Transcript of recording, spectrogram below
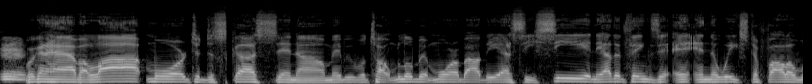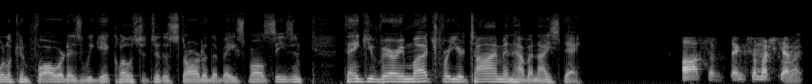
mm. we're gonna have a lot more to discuss, and uh, maybe we'll talk a little bit more about the SEC and the other things in, in the weeks to follow. We're looking forward as we get closer to the start of the baseball season. Thank you very much for your time, and have a nice day. Awesome. Thanks so much, Kevin.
